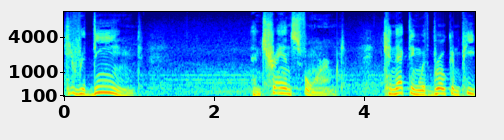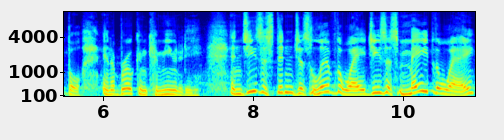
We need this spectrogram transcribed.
He redeemed and transformed connecting with broken people in a broken community. And Jesus didn't just live the way, Jesus made the way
